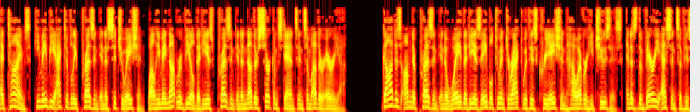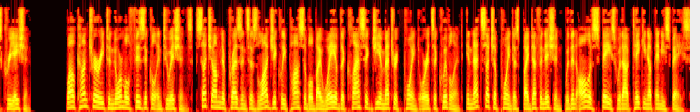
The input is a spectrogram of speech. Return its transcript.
At times, he may be actively present in a situation, while he may not reveal that he is present in another circumstance in some other area. God is omnipresent in a way that he is able to interact with his creation however he chooses, and is the very essence of his creation. While contrary to normal physical intuitions, such omnipresence is logically possible by way of the classic geometric point or its equivalent, in that such a point is, by definition, within all of space without taking up any space.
